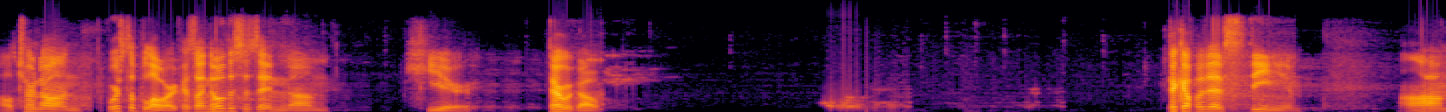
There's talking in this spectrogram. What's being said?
I'll turn on... Where's the blower? Because I know this is in, um, here. There we go. Pick up a bit of steam. Um...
